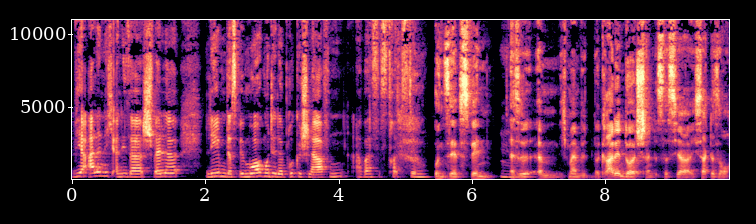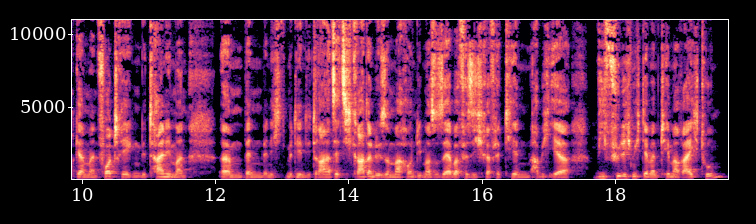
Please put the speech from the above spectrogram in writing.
wir alle nicht an dieser Schwelle leben, dass wir morgen unter der Brücke schlafen, aber es ist trotzdem. Und selbst wenn, mhm. also ähm, ich meine, gerade in Deutschland ist das ja, ich sage das auch gerne in meinen Vorträgen, den Teilnehmern, ähm, wenn, wenn ich mit denen die 360-Grad-Analyse mache und die mal so selber für sich reflektieren, habe ich eher, wie fühle ich mich denn beim Thema Reichtum?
